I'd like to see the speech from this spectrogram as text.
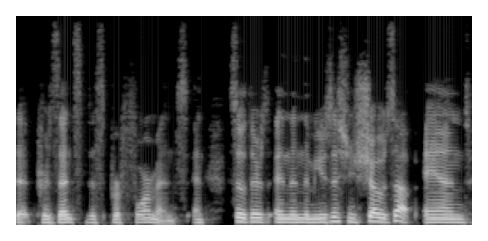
that presents this performance, and so there's and then the musician shows up and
